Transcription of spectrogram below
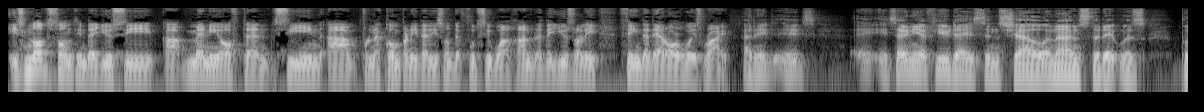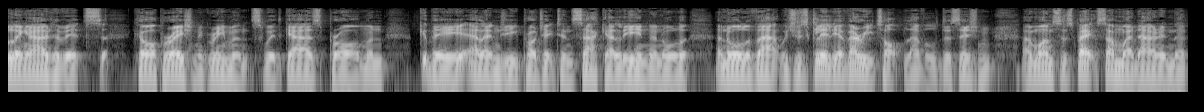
it's not something that you see uh, many often seen uh, from a company that is on the FTSE 100. They usually think that they are always right. And it, it's it's only a few days since Shell announced that it was pulling out of its cooperation agreements with Gazprom and the LNG project in Sakhalin and all and all of that, which is clearly a very top level decision. And one suspects somewhere down in the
